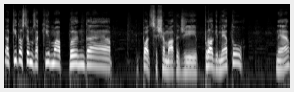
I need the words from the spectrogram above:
Aqui nós temos aqui uma banda que pode ser chamada de prog metal, né?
